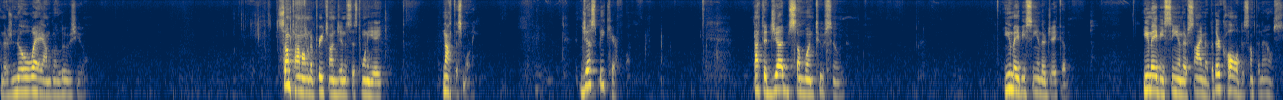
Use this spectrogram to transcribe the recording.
And there's no way I'm going to lose you. Sometime I'm going to preach on Genesis 28. Not this morning. Just be careful not to judge someone too soon. You may be seeing their Jacob. You may be seeing their Simon, but they're called to something else.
